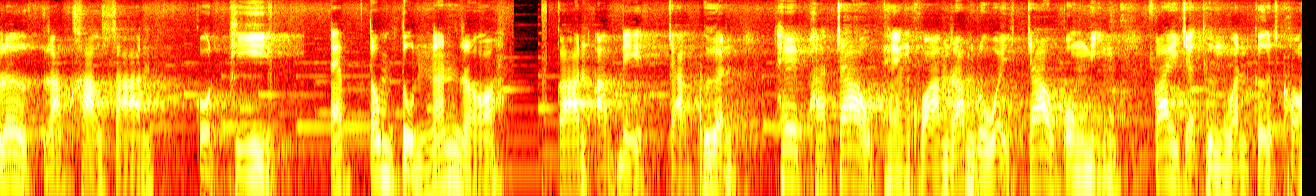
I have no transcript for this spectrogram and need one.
เลิกรับข่าวสาร กด P แอปต้มตุ๋นงั้นหรอ การอัปเดตจากเพื่อน เทพพระเจ้าแห่งความร่ำรวยเจ้ากงหมิง ใกล้จะถึงวันเกิดของ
